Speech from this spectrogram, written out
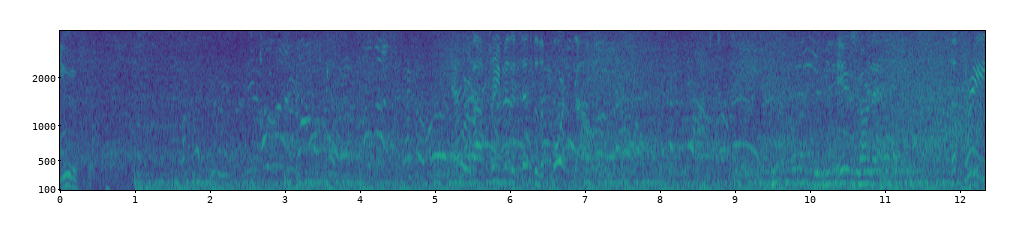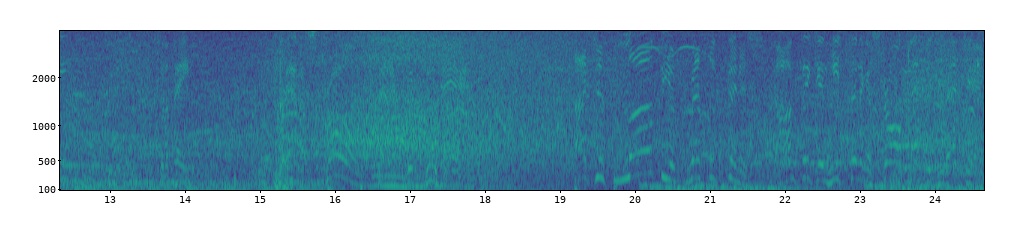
beautifully. About three minutes into the fourth now. Here's Garnett. The three to the paint. And a strong finish with two hands. I just love the aggressive finish. Now, I'm thinking he's sending a strong message with that jam.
